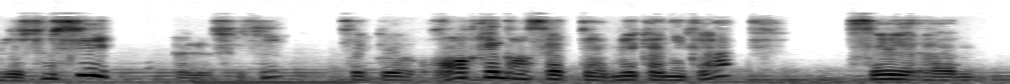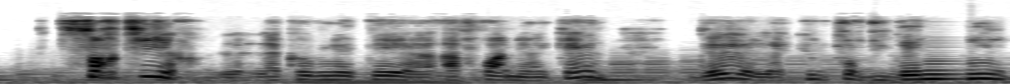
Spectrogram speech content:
le souci, le souci, c'est que rentrer dans cette mécanique-là, c'est sortir la communauté afro-américaine de la culture du déni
